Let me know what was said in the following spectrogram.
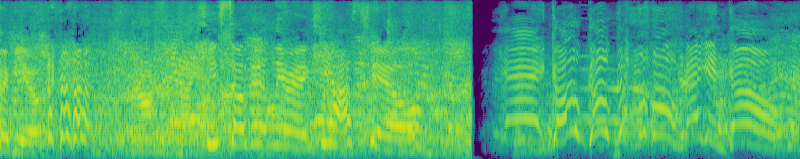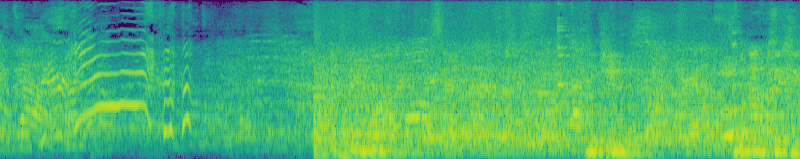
Tribute. She's so good at lyrics. She has to. Yay! Go, go, go! Megan, go! 21, which is when I'm 64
